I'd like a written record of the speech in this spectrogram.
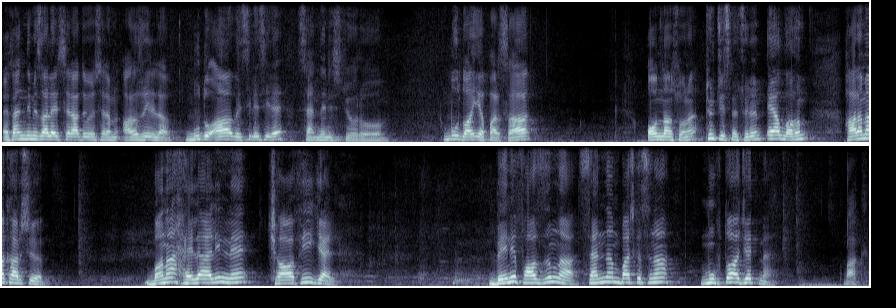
Efendimiz Aleyhisselatü Vesselam'ın arzuyla bu dua vesilesiyle senden istiyorum. Bu duayı yaparsa ondan sonra Türkçesine söyleyeyim. Ey Allah'ım harama karşı bana helalinle kafi gel. Beni fazlınla senden başkasına muhtaç etme. Bak.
